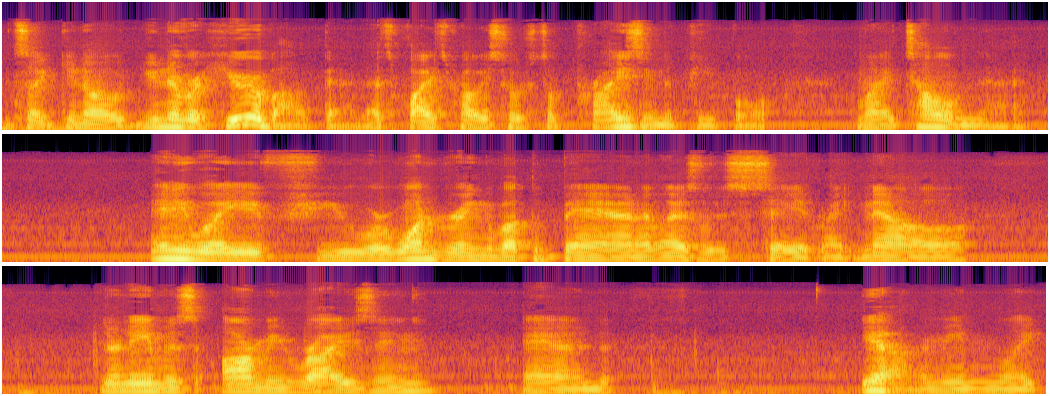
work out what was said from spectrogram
it's like you know you never hear about that. That's why it's probably so surprising to people when I tell them that. Anyway, if you were wondering about the band, I might as well just say it right now. Their name is Army Rising, and yeah, I mean, like,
